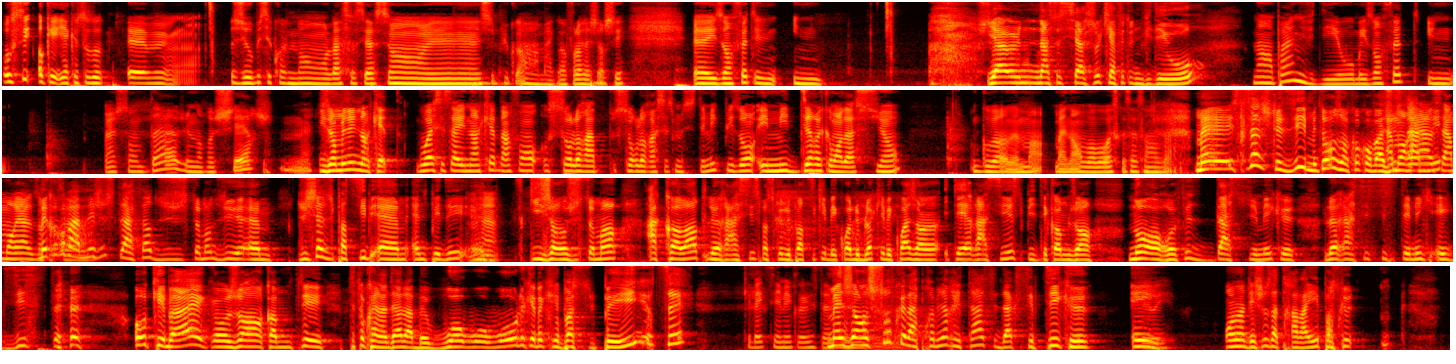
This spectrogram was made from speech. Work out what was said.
Aussi, ok, il y a quelque chose d'autre. Euh, j'ai oublié c'est quoi le nom, l'association, euh, je sais plus quoi. Oh my god, faudra la chercher. Euh, ils ont fait une, une, Il y a une association qui a fait une vidéo. Non, pas une vidéo, mais ils ont fait une, un sondage, une recherche. Ils ont mené une enquête. Ouais, c'est ça, une enquête dans le fond sur le rap, sur le racisme systémique, puis ils ont émis des recommandations gouvernement. Maintenant, on va voir est-ce que ça s'en va. Mais c'est ça, je te dis, mettons encore qu'on va À juste Montréal, amener- c'est à Montréal. Mais quand on va amener juste l'affaire du, justement, du, euh, du chef du parti euh, NPD, euh, Mhm. qui, genre, justement, accolate le racisme parce que le Parti québécois, le Bloc québécois, genre, était raciste, puis était comme, genre, non, on refuse d'assumer que le racisme systémique existe. Au Québec, genre, comme, tu sais, peut-être au Canada, là, ben, wow, wow, wow, le Québec est pas le pays, tu sais. Québec, c'est mieux que les États-Unis. Mais genre, je trouve que la première étape, c'est d'accepter que, hey, oui. on a des choses à travailler parce que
